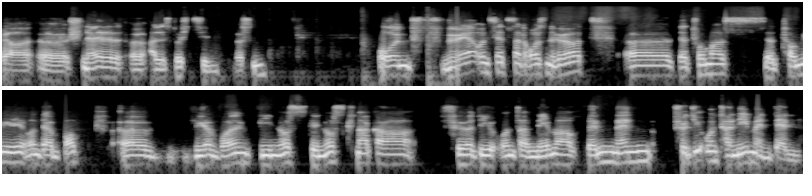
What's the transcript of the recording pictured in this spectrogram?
äh, schnell äh, alles durchziehen müssen. Und wer uns jetzt da draußen hört, äh, der Thomas, der Tommy und der Bob, äh, wir wollen die Nuss, den Nussknacker für die Unternehmerinnen, für die Unternehmenden,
